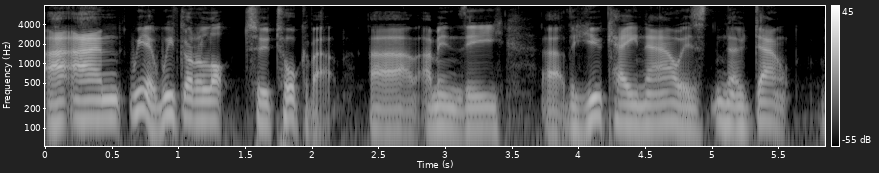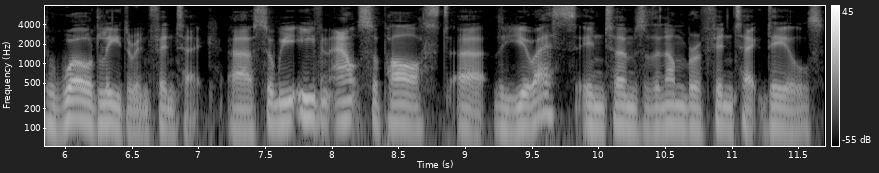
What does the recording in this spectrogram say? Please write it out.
uh, and you know, we've got a lot to talk about. Uh, I mean, the uh, the UK now is no doubt the world leader in fintech. Uh, so we even outsurpassed uh, the US in terms of the number of fintech deals,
